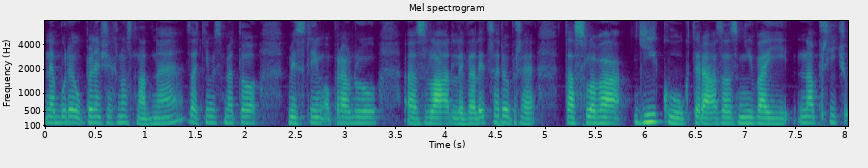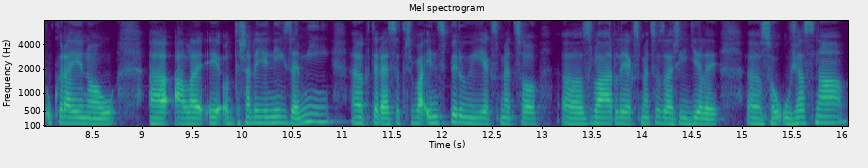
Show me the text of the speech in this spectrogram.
nebude úplně všechno snadné. Zatím jsme to, myslím, opravdu eh, zvládli velice dobře. Ta slova díků, která zaznívají napříč Ukrajinou, ale i od řady jiných zemí, které se třeba inspirují, jak jsme co zvládli, jak jsme co zařídili, jsou úžasná.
